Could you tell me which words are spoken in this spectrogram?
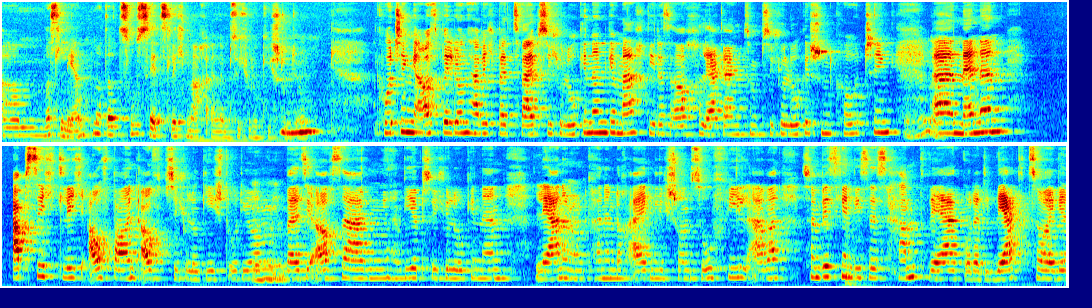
Ähm, was lernt man da zusätzlich nach einem Psychologiestudium? Mhm. Coaching-Ausbildung habe ich bei zwei Psychologinnen gemacht, die das auch Lehrgang zum psychologischen Coaching mhm. äh, nennen. absichtlich aufbauend auf Psychologiestudium, mhm. weil sie auch sagen, wir Psychologinnen lernen und können doch eigentlich schon so viel, aber so ein bisschen dieses Handwerk oder die Werkzeuge,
